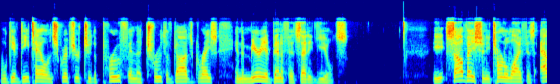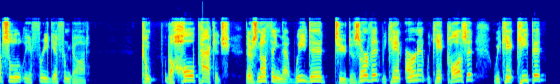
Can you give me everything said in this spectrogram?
We'll give detail in Scripture to the proof and the truth of God's grace and the myriad benefits that it yields. Salvation, eternal life, is absolutely a free gift from God. Com- the whole package. There's nothing that we did to deserve it. We can't earn it. We can't cause it. We can't keep it.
